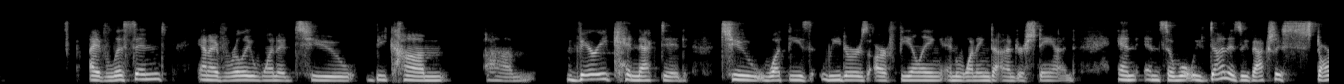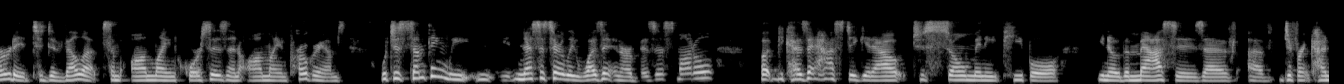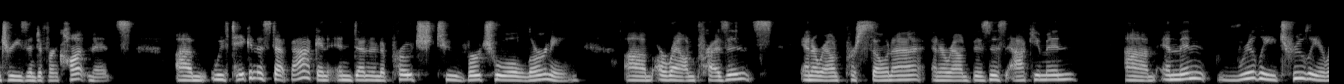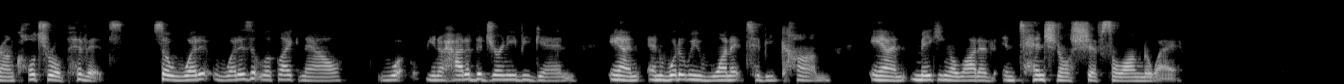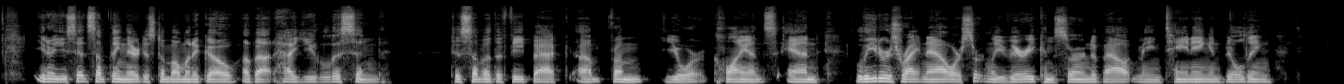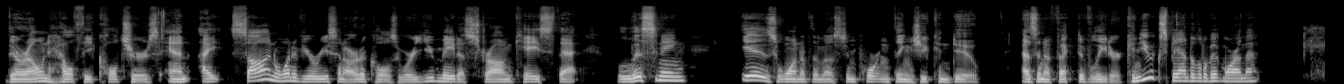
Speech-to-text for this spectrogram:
I've listened and I've really wanted to become um, very connected to what these leaders are feeling and wanting to understand. And, and so what we've done is we've actually started to develop some online courses and online programs, which is something we necessarily wasn't in our business model, but because it has to get out to so many people, you know, the masses of, of different countries and different continents, um, we've taken a step back and, and, done an approach to virtual learning um, around presence and around persona and around business acumen, um, and then really truly around cultural pivots. So what what does it look like now? What you know, how did the journey begin, and and what do we want it to become? And making a lot of intentional shifts along the way. You know, you said something there just a moment ago about how you listened to some of the feedback um, from your clients. And leaders right now are certainly very concerned about maintaining and building their own healthy cultures. And I saw in one of your recent articles where you made a strong case that listening is one of the most important things you can do as an effective leader. Can you expand a little bit more on that?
